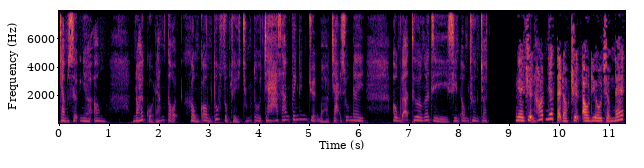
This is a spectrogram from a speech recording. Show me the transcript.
chăm sự nhờ ông. Nói của đáng tội, không có ông thúc giục thì chúng tôi chả dám tính đến chuyện bỏ trại xuống đây. Ông đã thương thì xin ông thương cho. Nghe chuyện hot nhất tại đọc truyện audio.net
